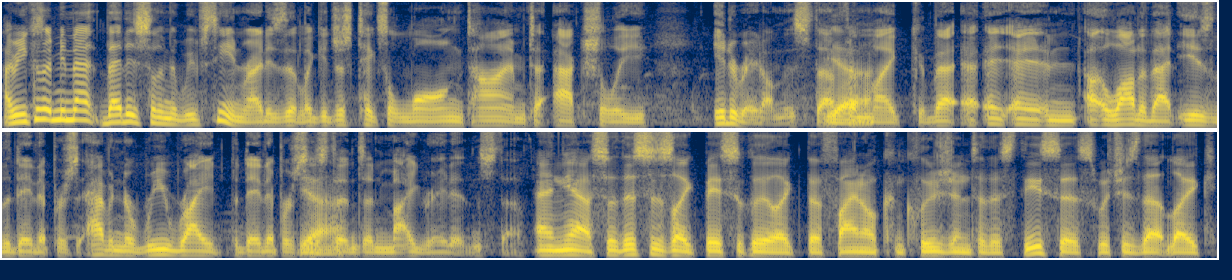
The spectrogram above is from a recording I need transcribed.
I mean, because I mean that that is something that we've seen, right? Is that like it just takes a long time to actually iterate on this stuff, Yeah. and like that, and, and a lot of that is the data pers- having to rewrite the data persistence and migrate it and stuff. And yeah, so this is like basically like the final conclusion to this thesis, which is that like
